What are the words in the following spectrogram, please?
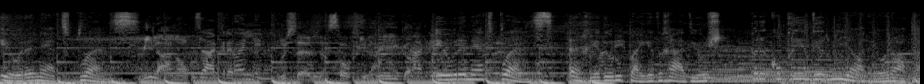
Euronet Plus. Milano. Zagreb. Bruxelas. Sofia. Riga. Euronet Plus, a rede europeia de rádios para compreender melhor a Europa.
